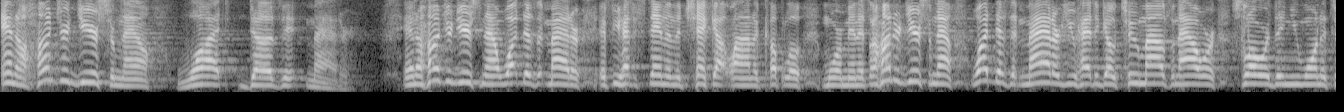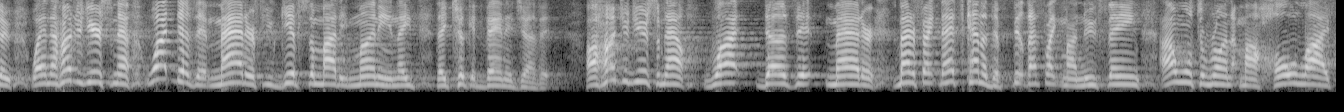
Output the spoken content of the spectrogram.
in a hundred years from now, what does it matter? In 100 years from now, what does it matter if you had to stand in the checkout line a couple of more minutes? 100 years from now, what does it matter you had to go two miles an hour slower than you wanted to? Well, in 100 years from now, what does it matter if you give somebody money and they, they took advantage of it? A hundred years from now, what does it matter? As a matter of fact, that's kind of the that's like my new thing. I want to run my whole life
